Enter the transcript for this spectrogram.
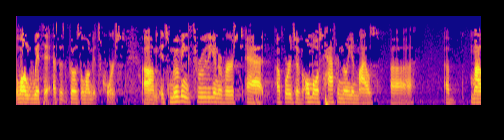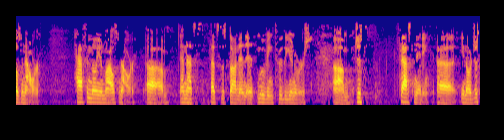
along with it as it goes along its course. Um, it's moving through the universe at upwards of almost half a million miles uh, uh, miles an hour, half a million miles an hour, um, and that's that's the sun and it moving through the universe. Um, just fascinating, uh, you know, just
